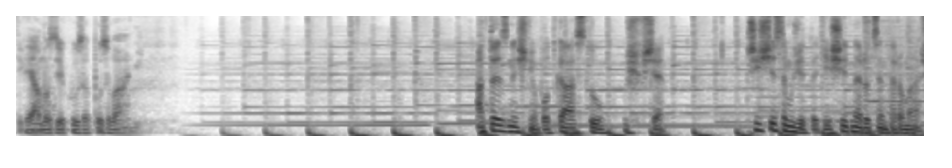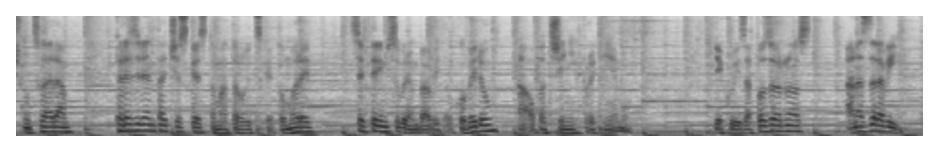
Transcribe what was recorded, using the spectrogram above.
Děkuji. Já moc děkuji za pozvání. A to je z dnešního podcastu už vše. Příště se můžete těšit na docenta Romana Šmuclera, prezidenta České stomatologické komory, se kterým se budeme bavit o covidu a opatřeních proti němu. Děkuji za pozornost a na zdraví.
